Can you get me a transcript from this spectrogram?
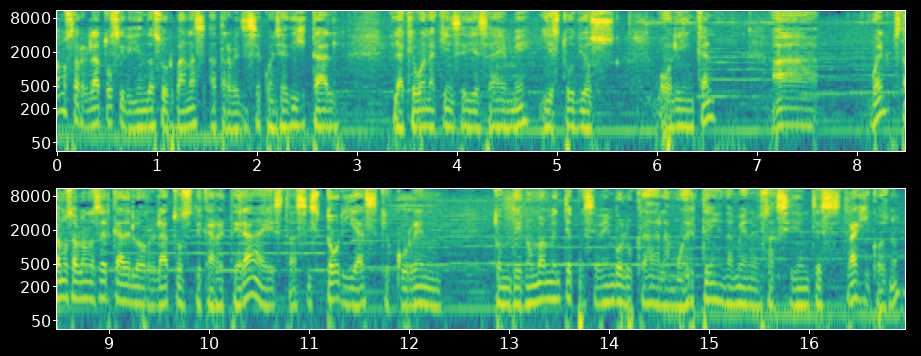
Regresamos a Relatos y Leyendas Urbanas a través de Secuencia Digital, la que buena 1510 AM y Estudios Olincan. Ah, bueno, estamos hablando acerca de los relatos de carretera, estas historias que ocurren donde normalmente pues se ve involucrada la muerte, también los accidentes trágicos, ¿no?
